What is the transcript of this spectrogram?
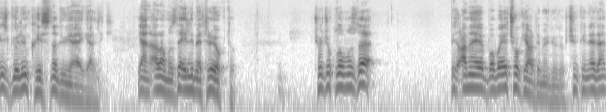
Biz gölün kıyısında dünyaya geldik. Yani aramızda 50 metre yoktu. Çocukluğumuzda biz anaya babaya çok yardım ediyorduk. Çünkü neden?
